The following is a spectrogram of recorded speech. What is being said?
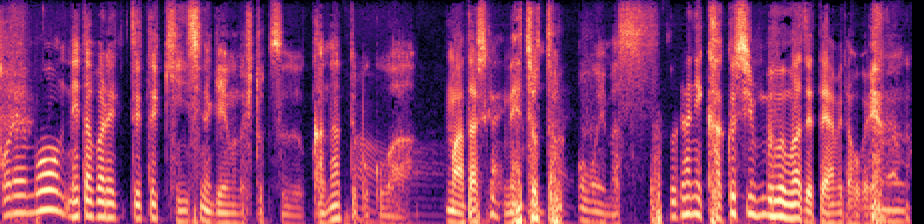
これもネタバレ絶対禁止なゲームの一つかなって僕はまあ確かにね、ちょっと、はい思います。さすがに革新部分は絶対やめた方がいい。うん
